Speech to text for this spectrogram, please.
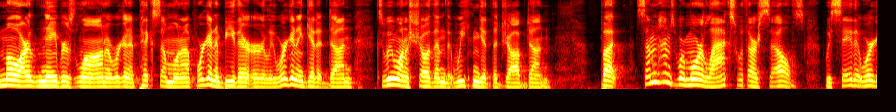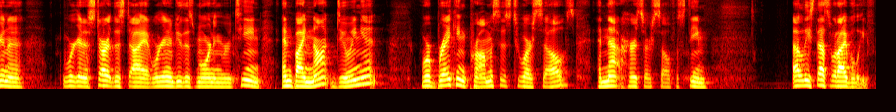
mow our neighbor's lawn or we're going to pick someone up. We're going to be there early. We're going to get it done because we want to show them that we can get the job done. But sometimes we're more lax with ourselves. We say that we're going to we're going to start this diet, we're going to do this morning routine, and by not doing it, we're breaking promises to ourselves and that hurts our self-esteem. At least that's what I believe.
